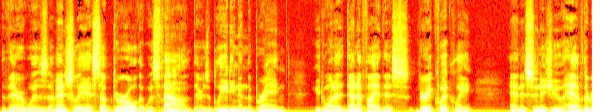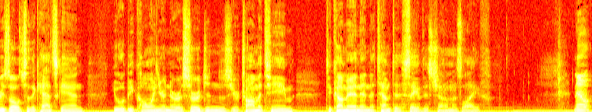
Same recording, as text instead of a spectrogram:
there was eventually a subdural that was found. There's bleeding in the brain. You'd want to identify this very quickly, and as soon as you have the results of the CAT scan, you will be calling your neurosurgeons, your trauma team, to come in and attempt to save this gentleman's life. Now,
